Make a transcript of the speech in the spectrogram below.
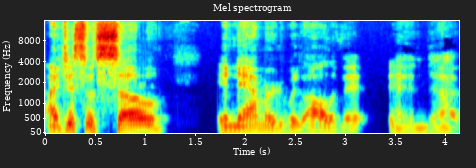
I just was so enamored with all of it. And uh,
